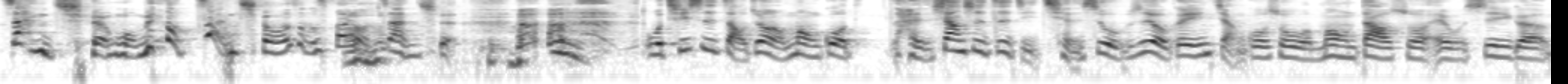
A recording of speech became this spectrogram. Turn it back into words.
战犬，我没有战犬，我什么时候有战犬？我其实早就有梦过，很像是自己前世。我不是有跟你讲过，说我梦到说，哎，我是一个。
